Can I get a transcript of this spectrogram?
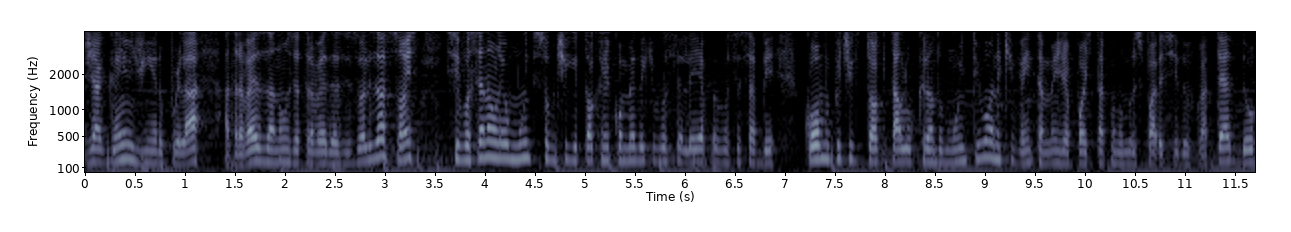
já ganham dinheiro por lá através dos anúncios e através das visualizações. Se você não leu muito sobre o TikTok, recomendo que você leia para você saber como que o TikTok está lucrando muito e o ano que vem também já pode estar tá com números parecidos com até do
